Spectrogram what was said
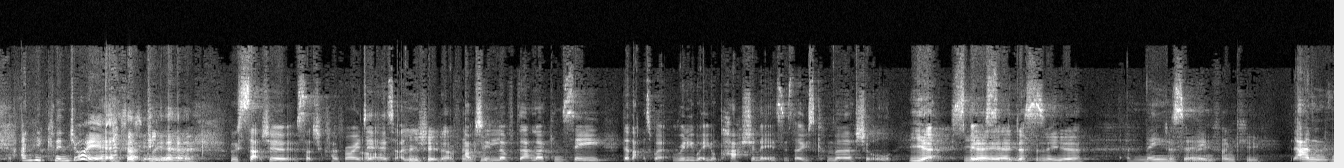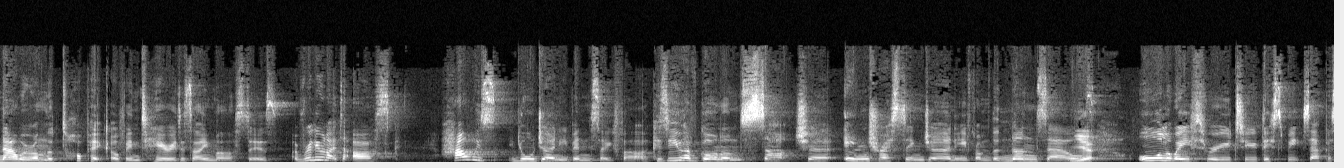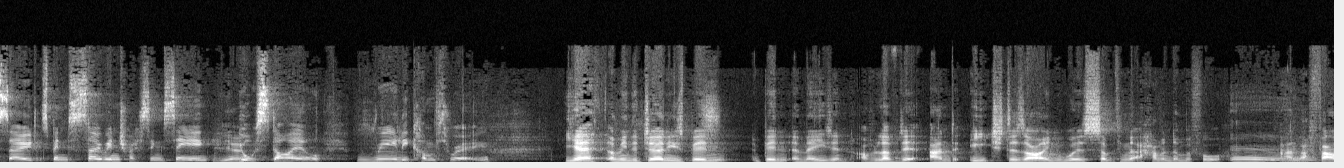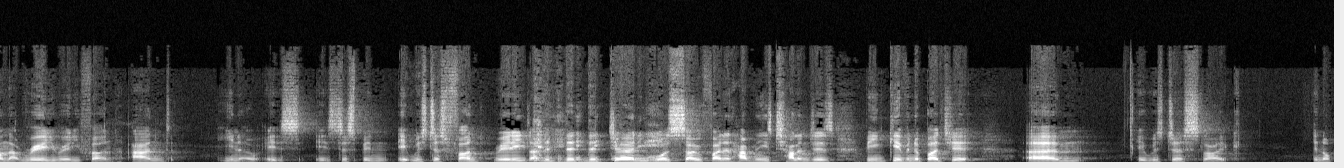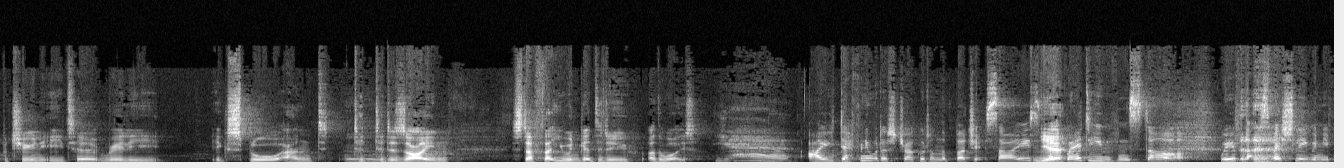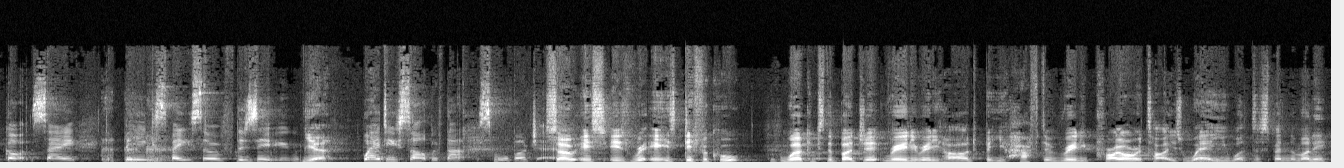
and you can enjoy it. Exactly, yeah. It was such a such a clever idea. Oh, so I appreciate that, thank absolutely you. love that, and I can see that that's where really where your passion is, is those commercial. Yeah, yeah, yeah, spaces. definitely, yeah, Amazing. definitely. Thank you. And now we're on the topic of interior design masters. I really would like to ask, how has your journey been so far? Because you have gone on such an interesting journey from the nun cells Yeah. all the way through to this week's episode. It's been so interesting seeing Yeah. your style really come through. Yeah, I mean the journey's been been amazing. I've loved it, and each design was something that I haven't done before, and I found that really really fun. And you know, it's it's just been it was just fun, really. Like the the, the journey was so fun, and having these challenges, being given a budget, um, it was just like an opportunity to really explore and to, to design stuff that you wouldn't get to do otherwise. Yeah, I definitely would have struggled on the budget. Like, Yeah. where do you even start with that? Especially when you've got, say, the big space of the zoo. Yeah. Where do you start with that small budget? So it's, it's it is difficult working to the budget, really, really hard, but you have to really prioritise where you want to spend the money.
